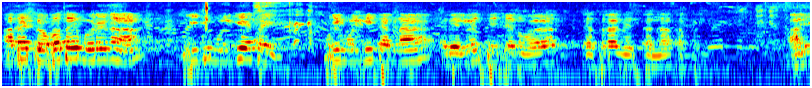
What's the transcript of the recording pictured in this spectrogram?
आता शोभाताई मोरे ना ही जी मुलगी आहे ताई ही मुलगी त्यांना रेल्वे स्टेशनवर कचरा वेचताना सापडली. आणि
